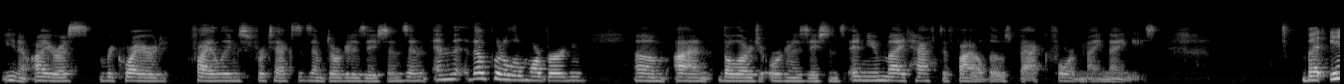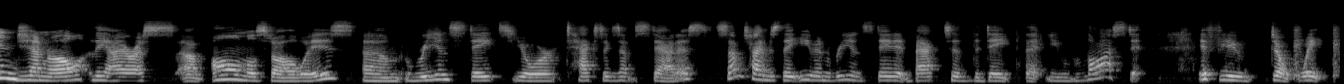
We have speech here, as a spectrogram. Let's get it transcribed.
you know, IRS required filings for tax exempt organizations, and, and they'll put a little more burden um, on the larger organizations, and you might have to file those back Form 990s. But in general, the IRS um, almost always um, reinstates your tax exempt status. Sometimes they even reinstate it back to the date that you lost it if you don't wait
